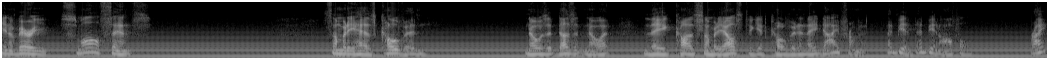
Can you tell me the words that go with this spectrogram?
in a very small sense. Somebody has COVID, knows it, doesn't know it. They cause somebody else to get COVID and they die from it. That'd be a, that'd be an awful, right?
